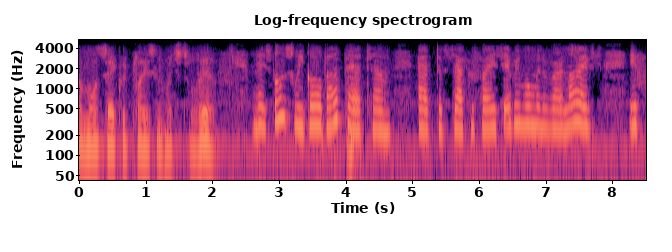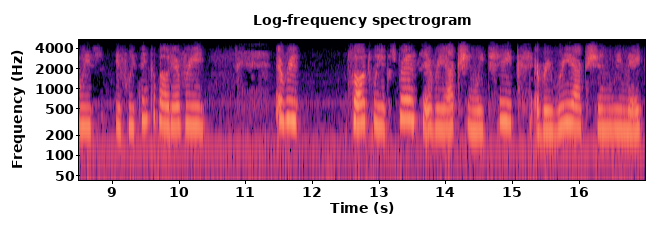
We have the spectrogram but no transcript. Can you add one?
a more sacred place in which to live. And I suppose we go about that um, act of sacrifice every moment of our lives if we if we think about every every thought we express, every action we take, every reaction we make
